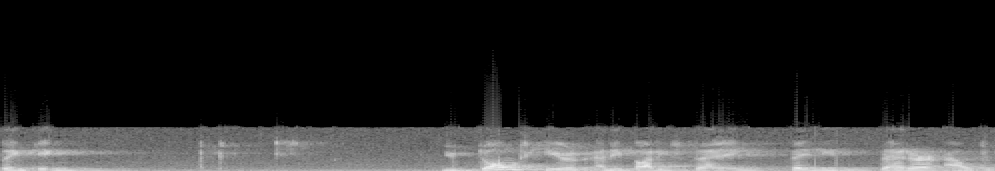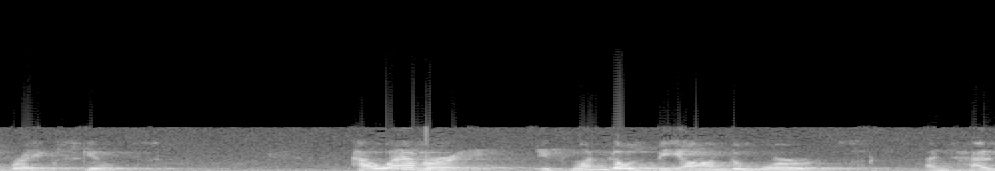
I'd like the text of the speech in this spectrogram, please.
thinking. You don't hear anybody saying they need better algebraic skills. However, if one goes beyond the words and has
